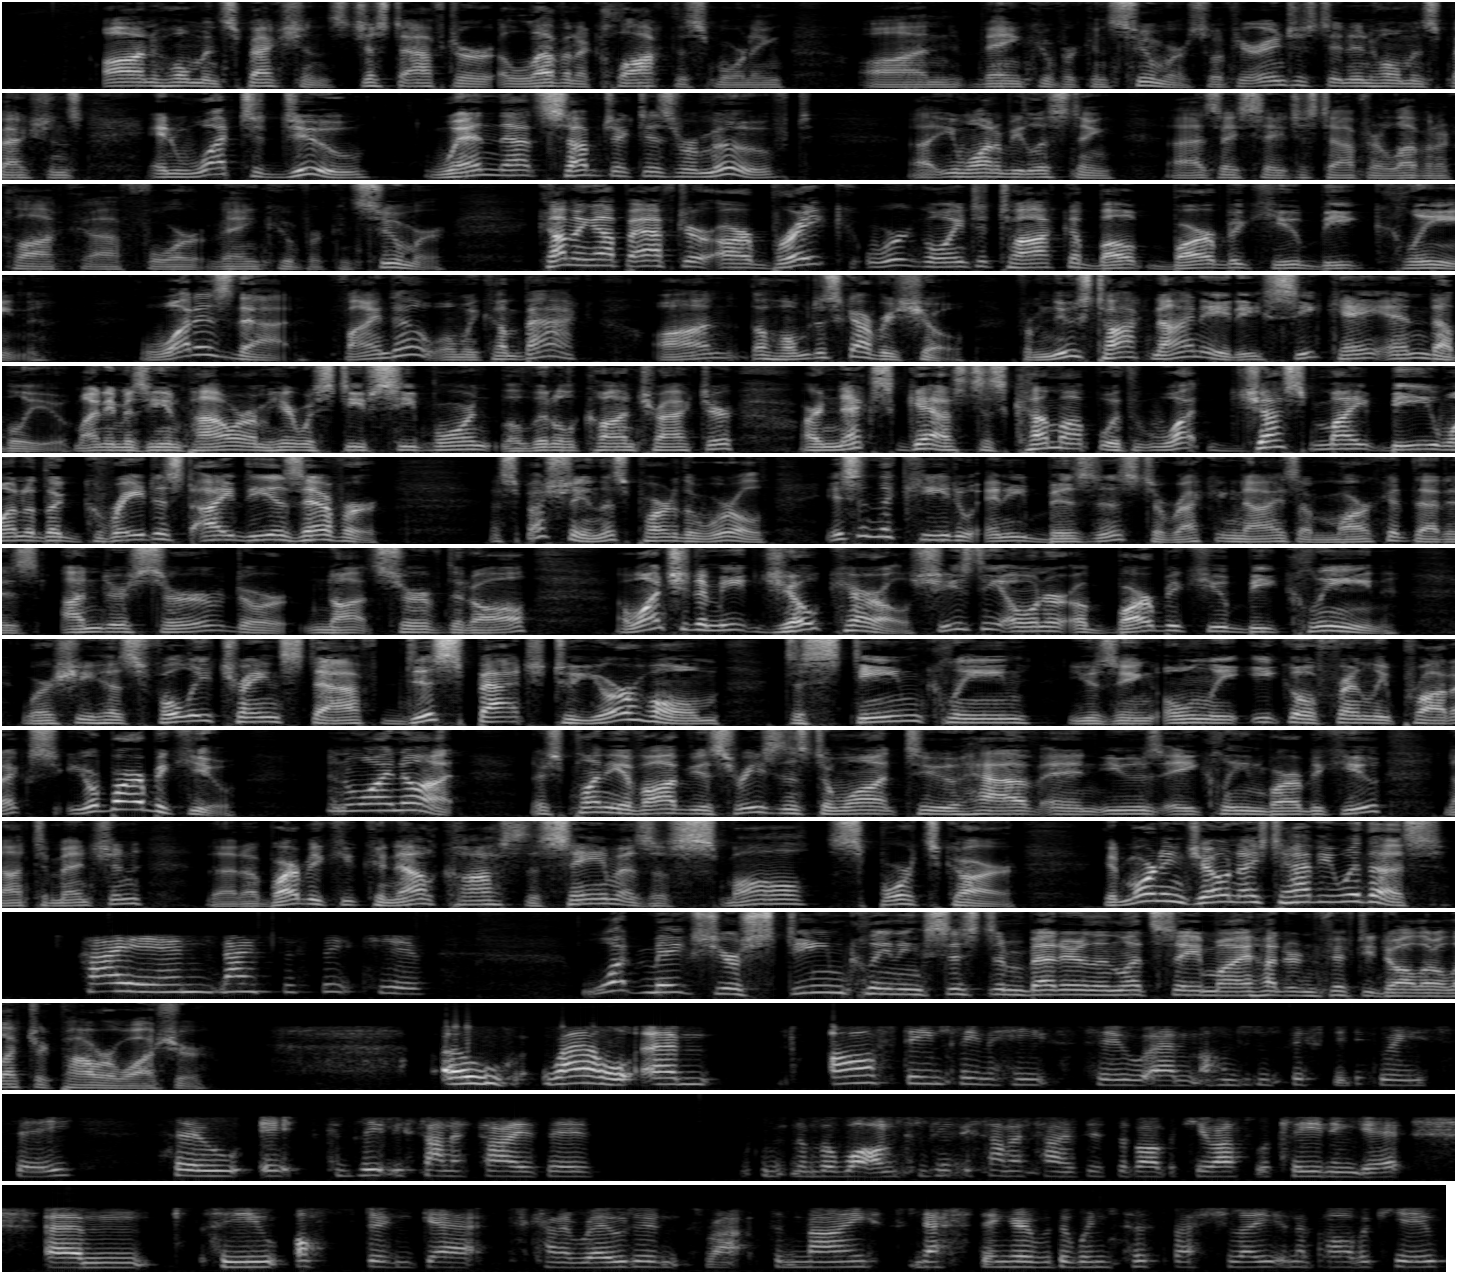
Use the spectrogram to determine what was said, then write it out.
on home inspections just after 11 o'clock this morning on Vancouver Consumer. So if you're interested in home inspections and what to do when that subject is removed, uh, you want to be listening, uh, as I say, just after 11 o'clock uh, for Vancouver Consumer. Coming up after our break, we're going to talk about barbecue be clean. What is that? Find out when we come back on the Home Discovery Show from News Talk 980 CKNW. My name is Ian Power. I'm here with Steve Seaborn, the little contractor. Our next guest has come up with what just might be one of the greatest ideas ever. Especially in this part of the world, isn't the key to any business to recognize a market that is underserved or not served at all? I want you to meet Joe Carroll. She's the owner of Barbecue Be Clean, where she has fully trained staff dispatched to your home to steam clean using only eco friendly products your barbecue. And why not? There's plenty of obvious reasons to want to have and use a clean barbecue, not to mention that a barbecue can now cost the same as a small sports car. Good morning, Joe. Nice to have you with us. Hi, Ian. Nice to speak to you. What makes your steam cleaning system better than, let's say, my $150 electric power washer? Oh, well, um, our steam cleaner heats to um, 150 degrees C, so it completely sanitizes. Number one, completely sanitizes the barbecue as we're cleaning it. Um, so you often get kind of rodents, rats, and mice nesting over the winter, especially in a barbecue.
